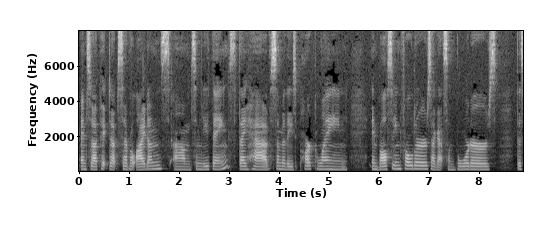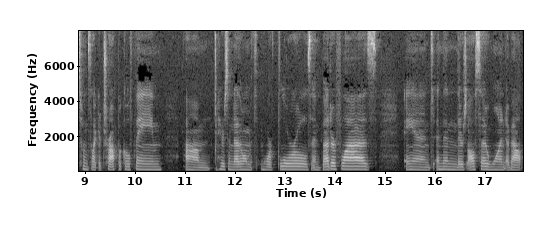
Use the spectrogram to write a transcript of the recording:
and so I picked up several items, um, some new things. They have some of these Park Lane embossing folders, I got some borders. This one's like a tropical theme. Um, here's another one with more florals and butterflies and and then there's also one about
